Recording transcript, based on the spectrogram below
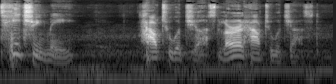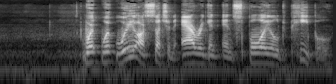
teaching me how to adjust, learn how to adjust. We're, we are such an arrogant and spoiled people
